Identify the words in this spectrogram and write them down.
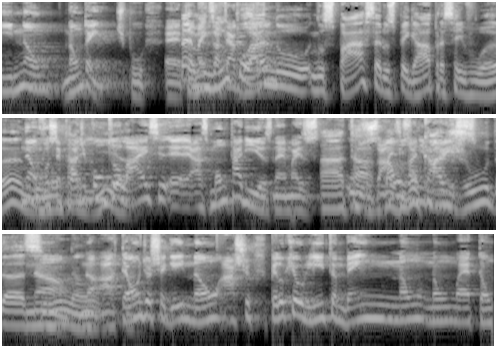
e não, não tem. Tipo, é, Pera, pelo menos até agora. No, nos pássaros, pegar para sair voando. Não, você montaria. pode controlar esse, é, as montarias, né? Mas ah, tá. usar Mas os animais. ajuda, assim, não, não, não. Até onde eu cheguei, não acho. Pelo que eu li também, não, não é tão,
